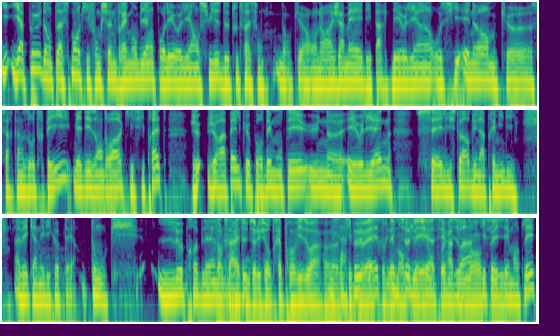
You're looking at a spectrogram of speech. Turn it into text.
y a peu d'emplacements qui fonctionnent vraiment bien pour l'éolien en Suisse de toute façon. Donc on n'aura jamais des parcs d'éolien aussi énormes que certains autres pays. Il y a des endroits qui s'y prêtent. Je, rappelle que pour démonter une euh, éolienne, c'est l'histoire d'une après-midi avec un hélicoptère. Donc, le problème. Donc ça reste une solution très provisoire euh, qui peut, être, démantelée assez rapidement. Qui peut être démantelée.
